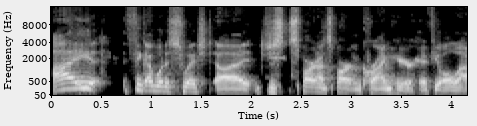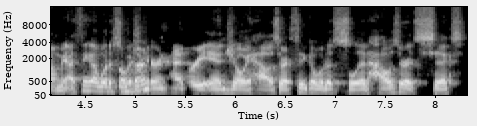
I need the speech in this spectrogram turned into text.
I think I would have switched uh, just Spartan on Spartan crime here, if you'll allow me. I think I would have switched okay. Aaron Henry and Joey Hauser. I think I would have slid Hauser at six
